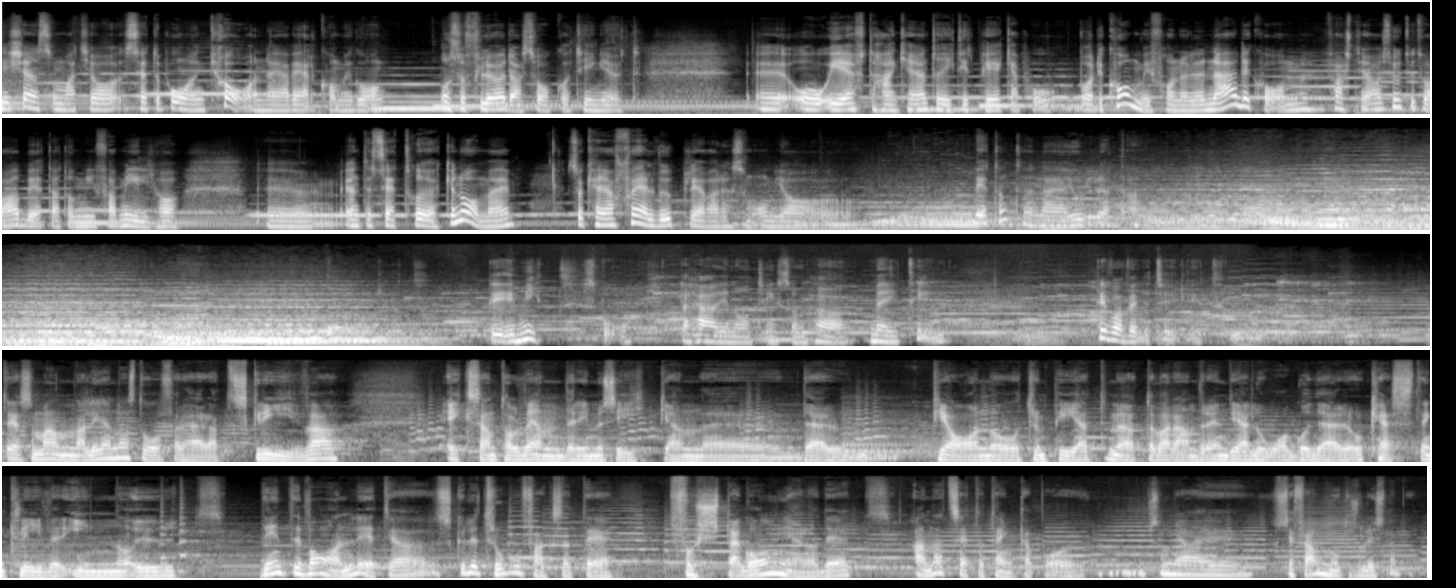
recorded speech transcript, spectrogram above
Det känns som att jag sätter på en kran när jag väl kommer igång. Och så flödar saker och ting ut. Eh, och i efterhand kan jag inte riktigt peka på var det kom ifrån eller när det kom. Fast jag har suttit och arbetat och min familj har eh, inte sett röken av mig så kan jag själv uppleva det som om jag vet inte när jag gjorde detta. Det är mitt spår. Det här är någonting som hör mig till. Det var väldigt tydligt. Det som Anna-Lena står för här, att skriva x antal vänder i musiken eh, där piano och trumpet möter varandra i en dialog och där orkestern kliver in och ut. Det är inte vanligt. Jag skulle tro faktiskt att det är första gången och det är ett annat sätt att tänka på som jag eh, ser fram emot att få lyssna på.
